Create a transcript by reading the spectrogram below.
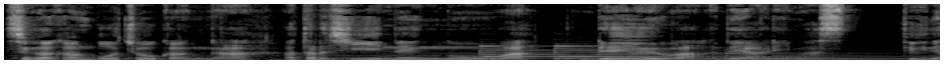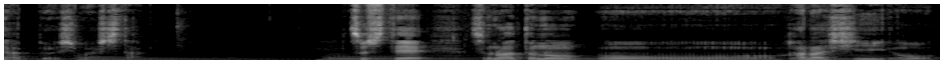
菅官房長官が新しい年号は令和でありますというふうに発表しました。そしてその後の話を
